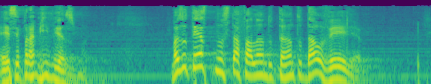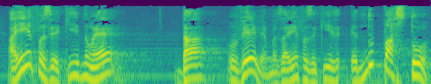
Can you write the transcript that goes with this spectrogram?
Esse é para mim mesmo. Mas o texto não está falando tanto da ovelha. A ênfase aqui não é da ovelha, mas a ênfase aqui é no pastor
